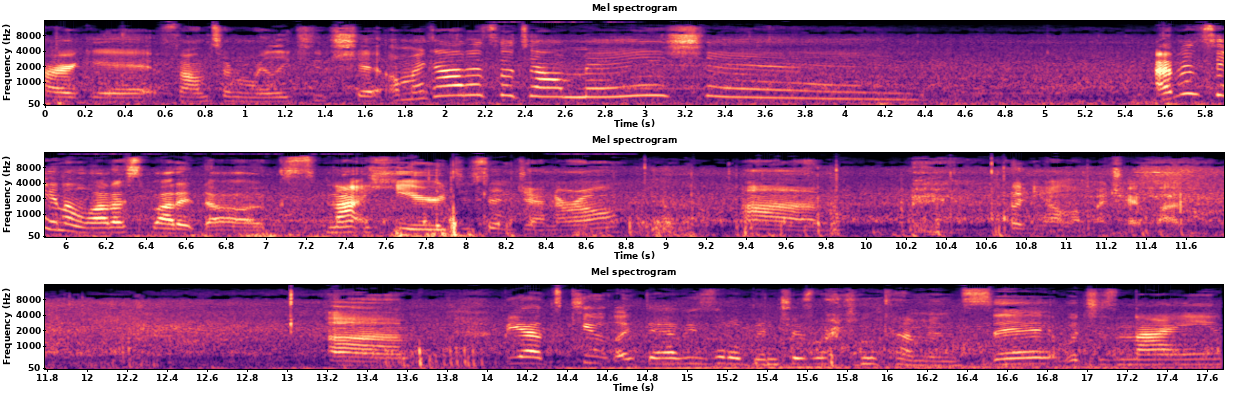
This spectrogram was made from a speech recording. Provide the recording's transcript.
Target, found some really cute shit. Oh my god, it's a Dalmatian. I've been seeing a lot of spotted dogs. Not here, just in general. Um, putting y'all on my tripod. Um, but yeah, it's cute. Like they have these little benches where I can come and sit, which is nice.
